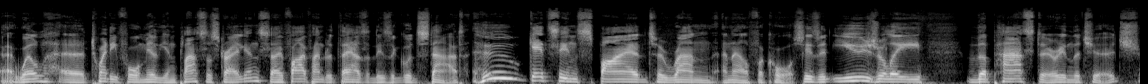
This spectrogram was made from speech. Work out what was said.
Uh, well, uh, 24 million plus Australians, so 500,000 is a good start. Who gets inspired to run an Alpha course? Is it usually the pastor in the church,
